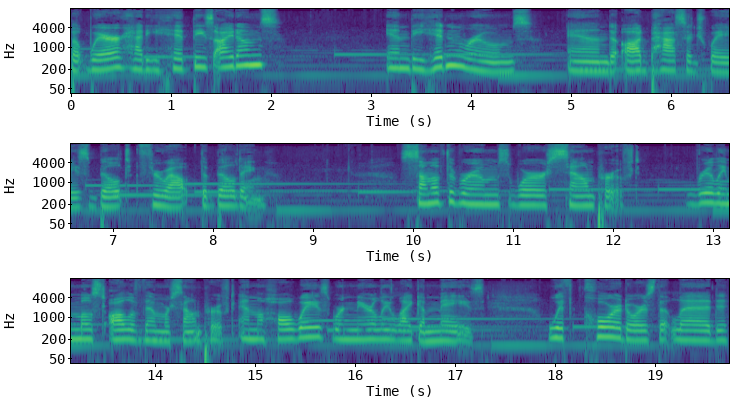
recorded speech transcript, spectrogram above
But where had he hid these items? In the hidden rooms and odd passageways built throughout the building. Some of the rooms were soundproofed. Really, most all of them were soundproofed, and the hallways were nearly like a maze, with corridors that led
